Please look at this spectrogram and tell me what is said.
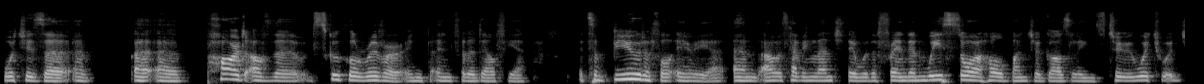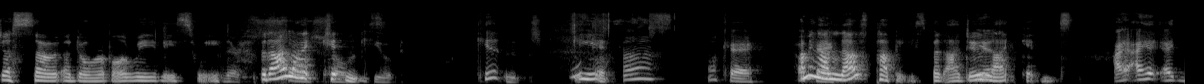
which is a, a, a, part of the Schuylkill River in, in Philadelphia. It's a beautiful area. And I was having lunch there with a friend, and we saw a whole bunch of goslings too, which were just so adorable, really sweet. They're But I so, like so kittens. cute. Kittens. Yes. Uh, okay. I mean, I love puppies, but I do Yeah. like kittens. I, I, I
